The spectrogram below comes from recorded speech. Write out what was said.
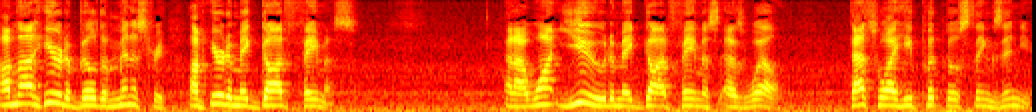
I'm not here to build a ministry. I'm here to make God famous. And I want you to make God famous as well. That's why He put those things in you.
